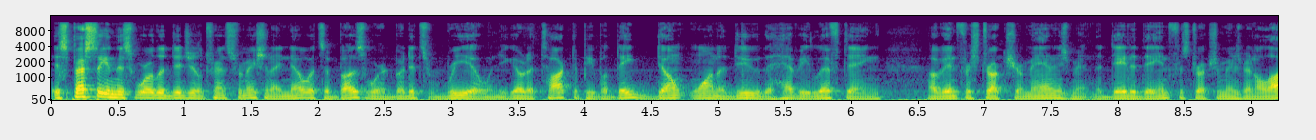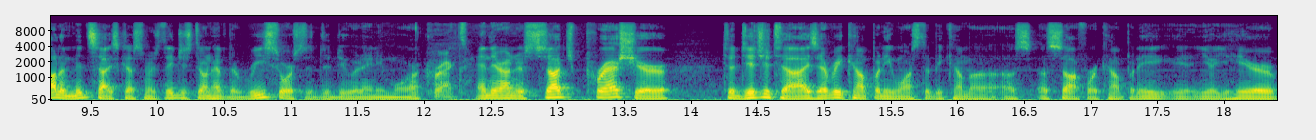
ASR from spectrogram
especially in this world of digital transformation, I know it's a buzzword, but it's real. When you go to talk to people, they don't want to do the heavy lifting of infrastructure management, the day-to-day -day infrastructure management. A lot of mid-sized customers, they just don't have the resources to do it anymore. Correct. And they're under such pressure to digitize, every company wants to become a, a, a software company. You, you, know, you hear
